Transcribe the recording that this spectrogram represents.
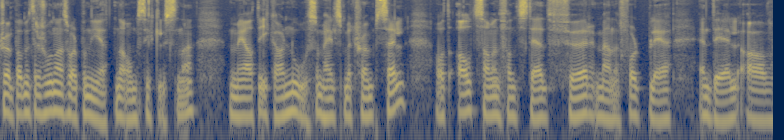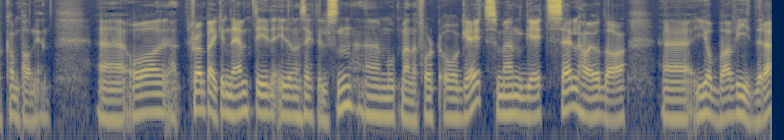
Trump-administrasjonen har svart på nyhetene om siktelsene med at de ikke har noe som helst med Trump selv, og at alt sammen fant sted før Manafort ble en del av kampanjen. Uh, og Trump er ikke nevnt i, i denne siktelsen uh, mot Manafort og Gates, men Gates selv har jo da eh, jobba videre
